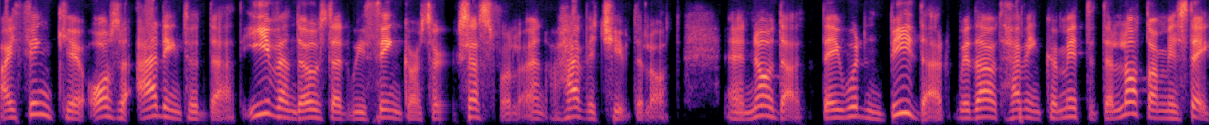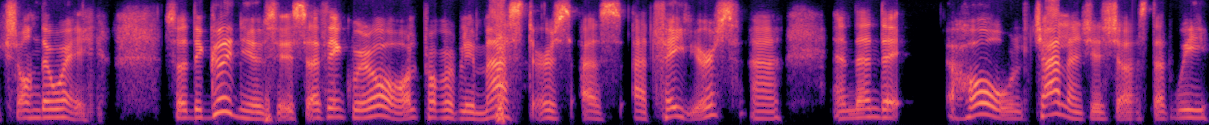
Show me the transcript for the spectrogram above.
I think uh, also adding to that, even those that we think are successful and have achieved a lot, uh, know that they wouldn't be that without having committed a lot of mistakes on the way. So the good news is I think we're all probably masters as at failures. Uh, and then the whole challenge is just that we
